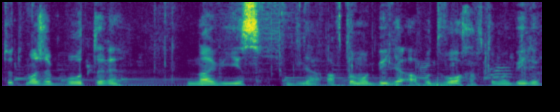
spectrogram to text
Тут може бути навіс для автомобіля або двох автомобілів.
